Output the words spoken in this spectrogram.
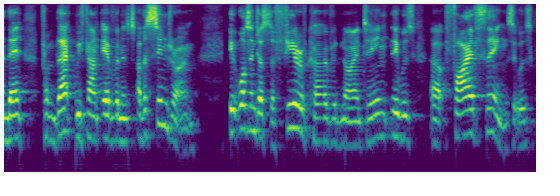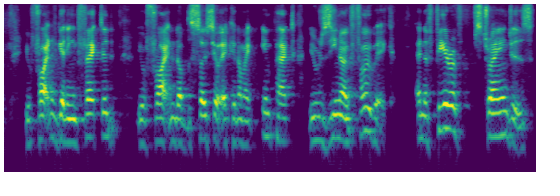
And then from that, we found evidence of a syndrome. It wasn't just the fear of COVID 19, it was uh, five things. It was you're frightened of getting infected, you're frightened of the socioeconomic impact, you're xenophobic. And the fear of strangers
